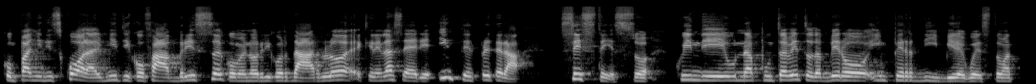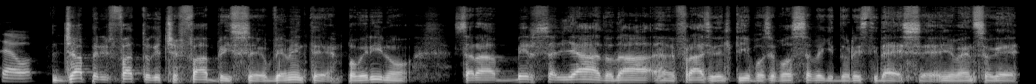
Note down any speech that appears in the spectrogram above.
Compagni di scuola, il mitico Fabris, come non ricordarlo, che nella serie interpreterà se stesso. Quindi un appuntamento davvero imperdibile questo, Matteo. Già per il fatto che c'è Fabris, ovviamente, poverino, sarà bersagliato da eh, frasi del tipo se posso sapere chi dovresti da essere. Io penso che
